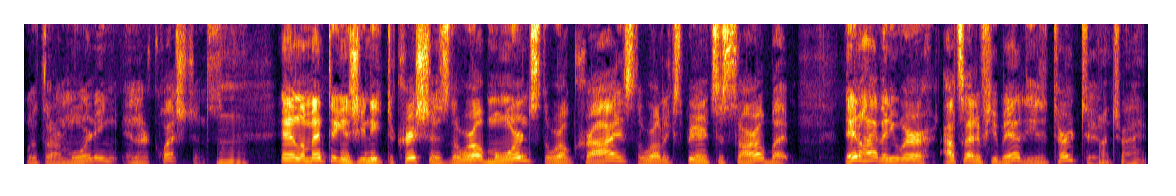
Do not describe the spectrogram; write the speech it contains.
with our mourning, and our questions. Hmm. And lamenting is unique to Christians. The world mourns, the world cries, the world experiences sorrow, but they don't have anywhere outside of humanity to turn to. That's right.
